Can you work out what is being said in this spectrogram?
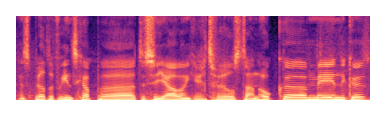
En speelt de vriendschap tussen jou en Gert Verhulstaan ook mee in de keuze?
